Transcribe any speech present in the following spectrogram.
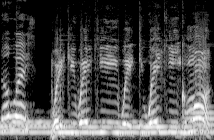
No way. Wakey, wakey, wakey, wakey. Come on.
